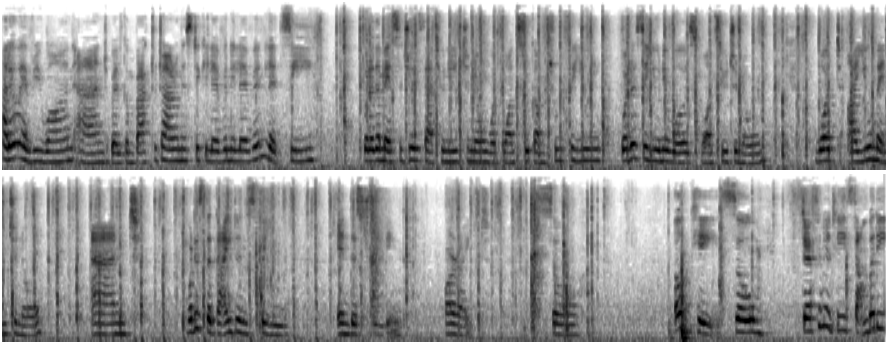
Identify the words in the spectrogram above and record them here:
Hello everyone and welcome back to Tarot Mystic 1111. Let's see what are the messages that you need to know, what wants to come through for you, what does the universe wants you to know, what are you meant to know, and what is the guidance for you in this reading. All right. So okay, so definitely somebody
